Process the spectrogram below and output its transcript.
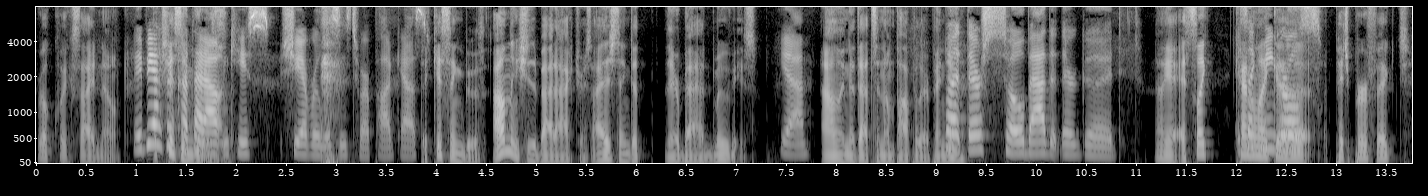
Real quick side note: Maybe I should cut that out in case she ever listens to our podcast. the Kissing Booth. I don't think she's a bad actress. I just think that they're bad movies. yeah, I don't think that that's an unpopular opinion. but they're so bad that they're good. Oh yeah, it's like kind of like like, a Girls. Pitch Perfect,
